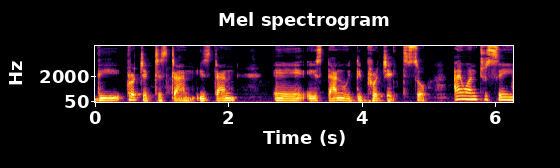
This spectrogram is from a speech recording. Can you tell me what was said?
the project is done is done uh, is done with the project. So i want to say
